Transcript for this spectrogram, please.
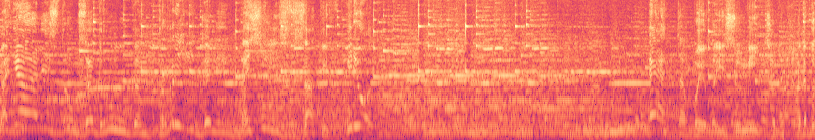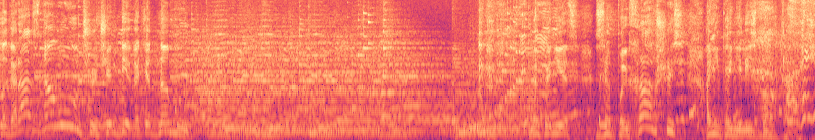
Гонялись друг за другом, прыгали, носились взад и вперед. Это было изумительно. Это было гораздо лучше, чем бегать одному. Наконец, запыхавшись, они принялись болтать.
